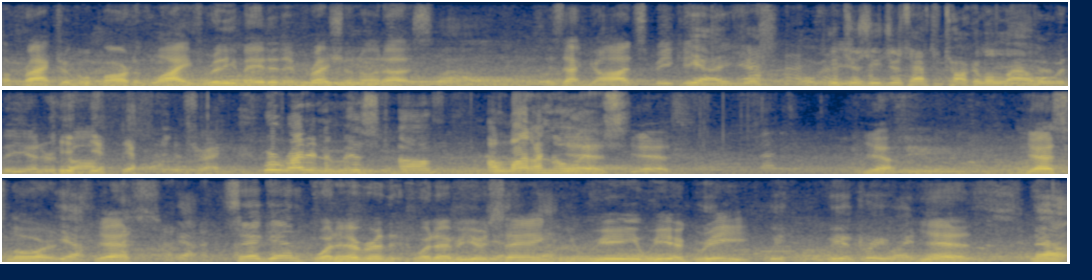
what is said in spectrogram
a practical part of life really made an impression on us. Is that God speaking? Yeah, you just, you just you just have to talk a little louder. Over the intercom. yeah, yeah, that's right. We're right in the midst of a lot of noise. Yes, yes. Yeah. Yes, Lord. Yeah. Yes. Yeah. Say again. Whatever, the, whatever you're Yeah, saying, we we agree. We, we agree right now. Yes. Now,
